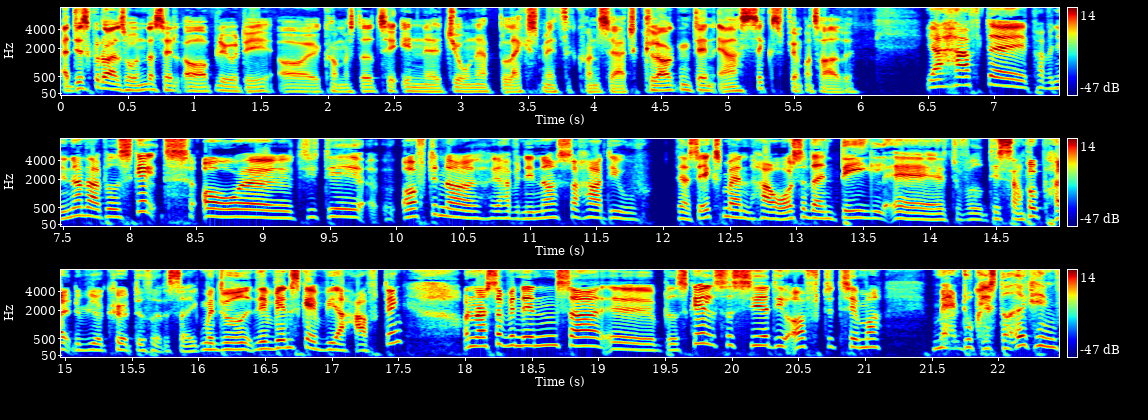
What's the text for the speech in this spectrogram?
at det skal du altså undre dig selv at opleve det, og øh, komme afsted til en øh, Jonah Blacksmith-koncert. Klokken, den er 6.35. Jeg har haft øh, et par veninder, der er blevet skilt, og øh, det, det, ofte, når jeg har veninder, så har de jo deres eksmand har jo også været en del af, du ved, det samarbejde, vi har kørt, det hedder det så ikke, men du ved, det er venskab, vi har haft, ikke? Og når så veninden så øh, blevet skilt, så siger de ofte til mig, mand, du kan stadig hænge,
